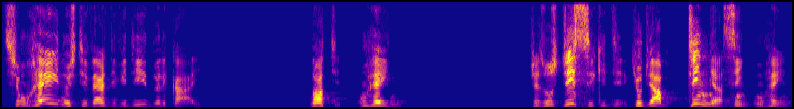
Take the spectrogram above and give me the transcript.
Se um reino estiver dividido, ele cai. Note, um reino. Jesus disse que, que o diabo tinha sim um reino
